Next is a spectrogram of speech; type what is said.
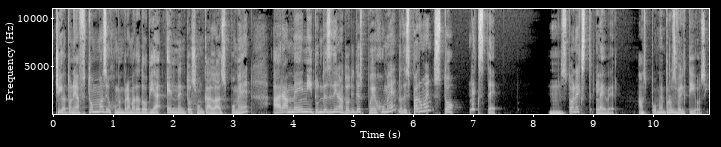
Και για τον εαυτό μας έχουμε πράγματα τα οποία δεν είναι τόσο καλά, ας πούμε. Άρα, μένει τις δυνατότητες που έχουμε να τις πάρουμε στο next step. Στο next level. ας πούμε, προς βελτίωση.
